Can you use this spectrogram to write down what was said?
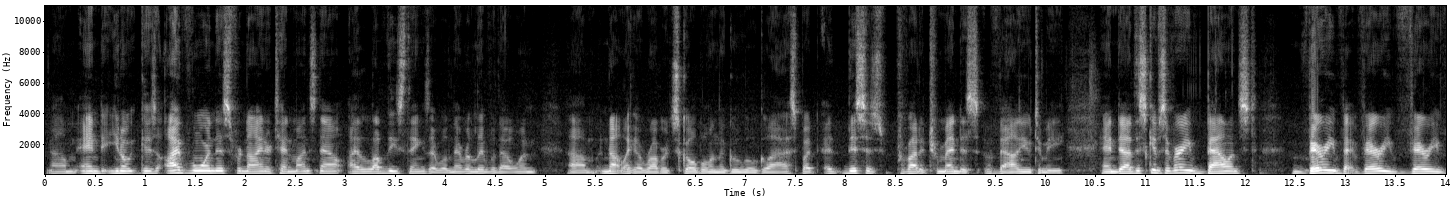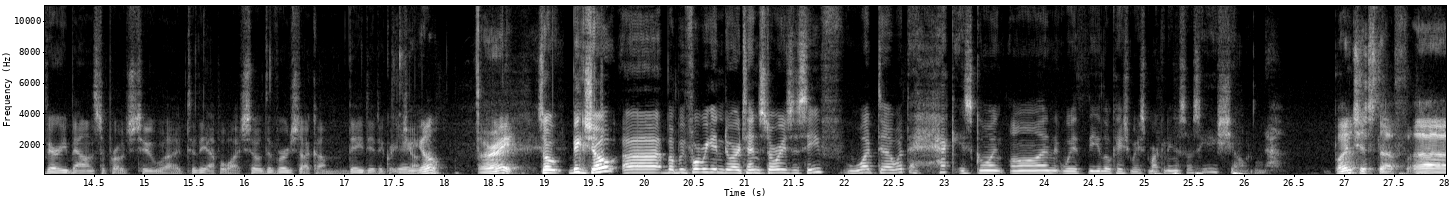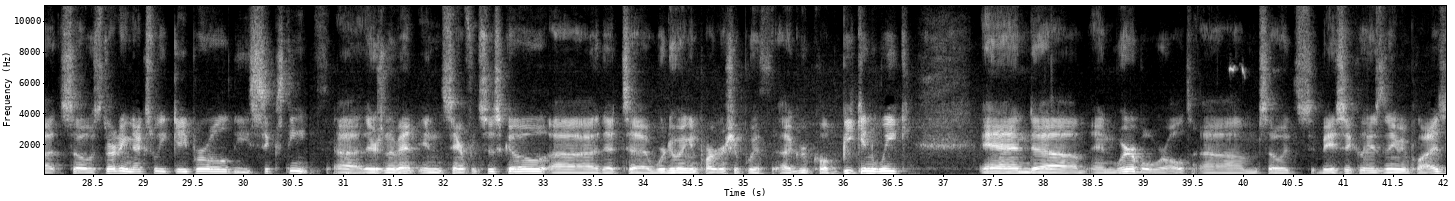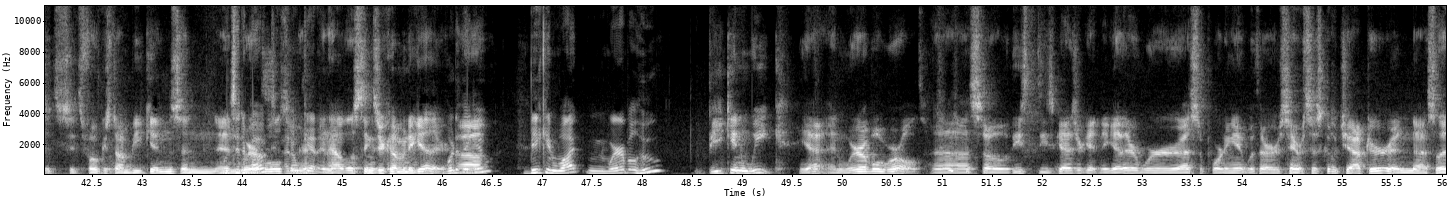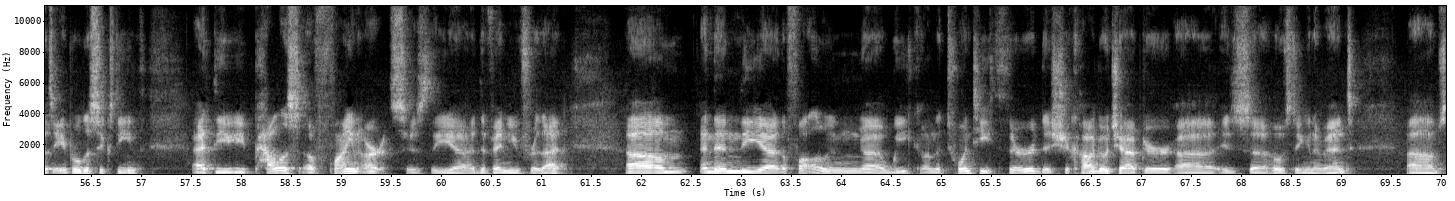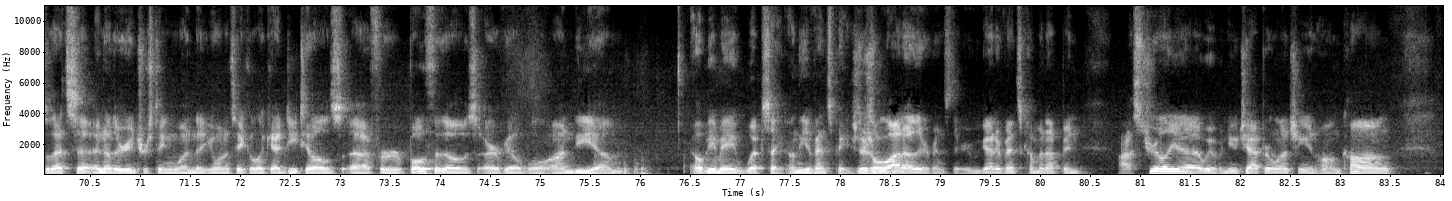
Um, and you know, because I've worn this for nine or ten months now, I love these things. I will never live without one. Um, not like a Robert Scoble in the Google Glass, but uh, this has provided tremendous value to me, and uh, this gives a very balanced, very, very, very, very balanced approach to uh, to the Apple Watch. So, TheVerge.com, they did a great There job. There you go. All right. So big show, uh, but before we get into our ten stories, Asif, what uh, what the heck is going on with the Location Based Marketing Association? Bunch of stuff. Uh, so starting next week, April the 16th, uh, there's an event in San Francisco uh, that uh, we're doing in partnership with a group called Beacon Week and um, and Wearable World. Um, so it's basically, as the name implies, it's it's focused on beacons and, and wearables and, and how those things are coming together. What do they Uh, do? Beacon what and wearable who? Beacon Week, yeah, and Wearable World. Uh, so these these guys are getting together. We're uh, supporting it with our San Francisco chapter, and uh, so that's April the sixteenth at the Palace of Fine Arts is the uh, the venue for that. Um, and then the uh, the following uh, week on the twenty third, the Chicago chapter uh, is uh, hosting an event. Um, so that's uh, another interesting one that you want to take a look at. Details uh, for both of those are available on the um, LBMA website on the events page. There's a lot of other events there. We've got events coming up in Australia. We have a new chapter launching in Hong Kong.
